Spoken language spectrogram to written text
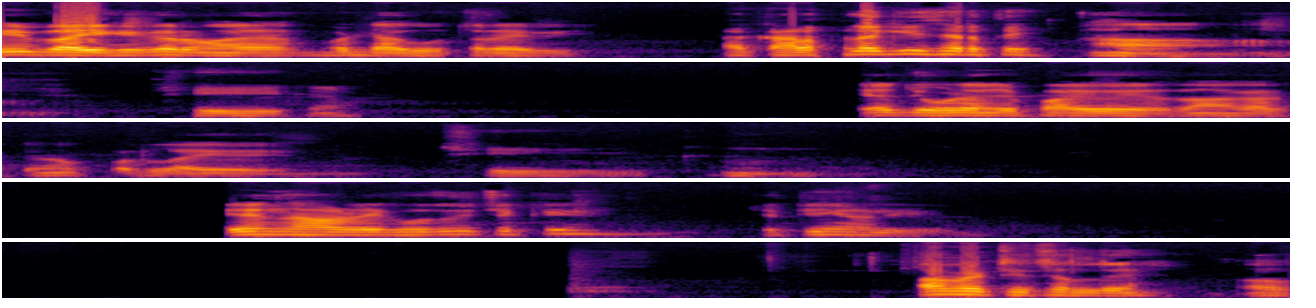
ਵੀ ਬਾਈ ਕੇ ਘਰੋਂ ਆਇਆ ਵੱਡਾ ਕਬੂਤਰ ਹੈ ਵੀ। ਆ ਕਲਫ ਲੱਗੀ ਸਿਰ ਤੇ? ਹਾਂ। ਠੀਕ ਹੈ ਇਹ ਜੋੜਿਆਂ 'ਚ ਪਾਏ ਹੋਏ ਆ ਤਾਂ ਕਰਕੇ ਨਾ ਉੱਪਰ ਲਾਏ ਹੋਏ ਆ। ਠੀਕ। ਹੂੰ। ਇਹ ਨਾਲ ਦੇ ਕਬੂਤਰ ਚੱਕੀ? ਚਿੱਟੀਆਂ ਵਾਲੀ ਆ ਬੈਠੀ ਥੱਲੇ ਆ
